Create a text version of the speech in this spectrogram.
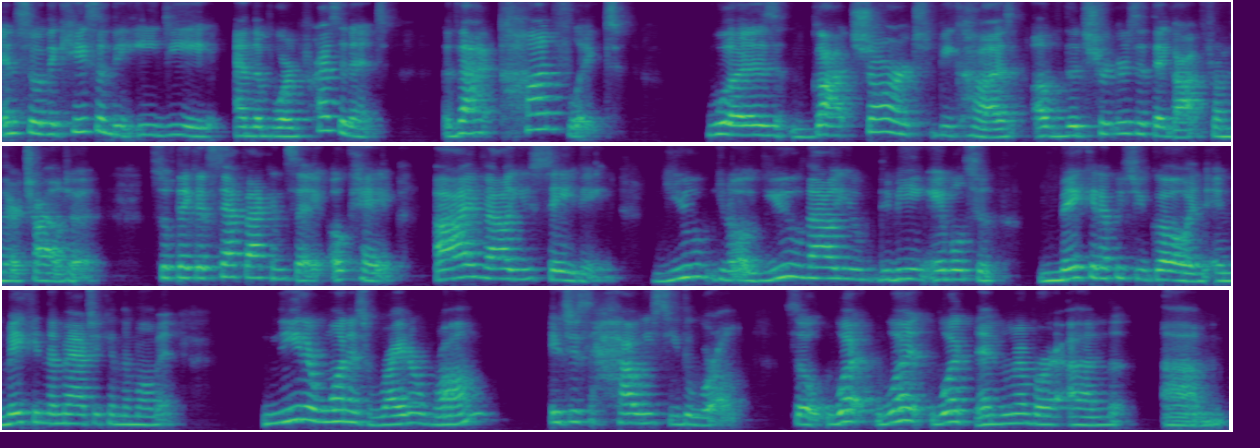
And so, in the case of the ED and the board president, that conflict was got charged because of the triggers that they got from their childhood. So, if they could step back and say, okay, I value saving, you, you know, you value being able to make it up as you go and, and making the magic in the moment. Neither one is right or wrong it's just how we see the world. So what what what and remember um um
